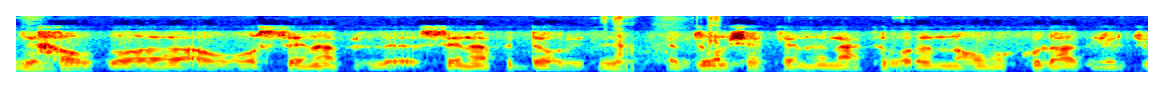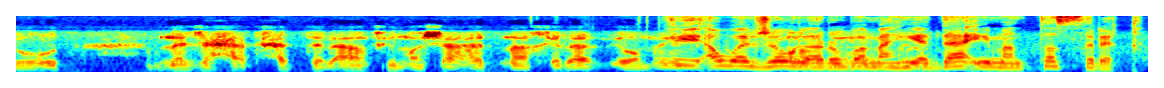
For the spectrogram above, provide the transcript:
نعم. لخوض أو استئناف استئناف الدوري نعم. بدون شك أنا نعتبر أنه كل هذه الجهود نجحت حتى الآن فيما شاهدنا خلال يومين في أول جولة ربما هي دائما تسرق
